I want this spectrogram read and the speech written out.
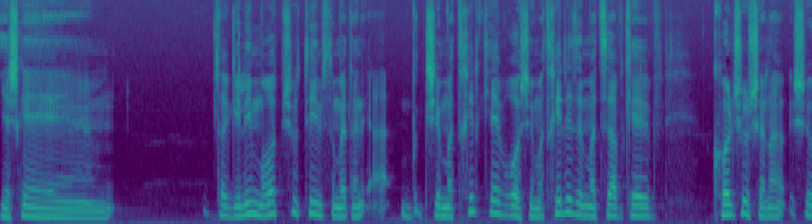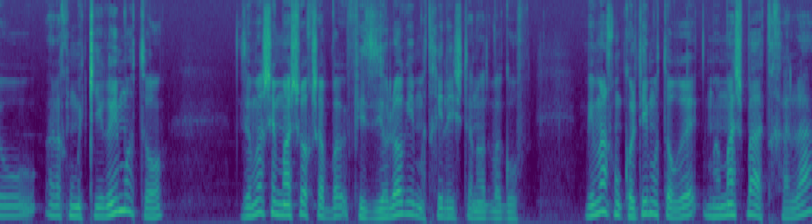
יש אה, תרגילים מאוד פשוטים, זאת אומרת, אני, כשמתחיל כאב ראש, כשמתחיל איזה מצב כאב כלשהו שנה, שהוא, אנחנו מכירים אותו, זה אומר שמשהו עכשיו פיזיולוגי מתחיל להשתנות בגוף. ואם אנחנו קולטים אותו ממש בהתחלה,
